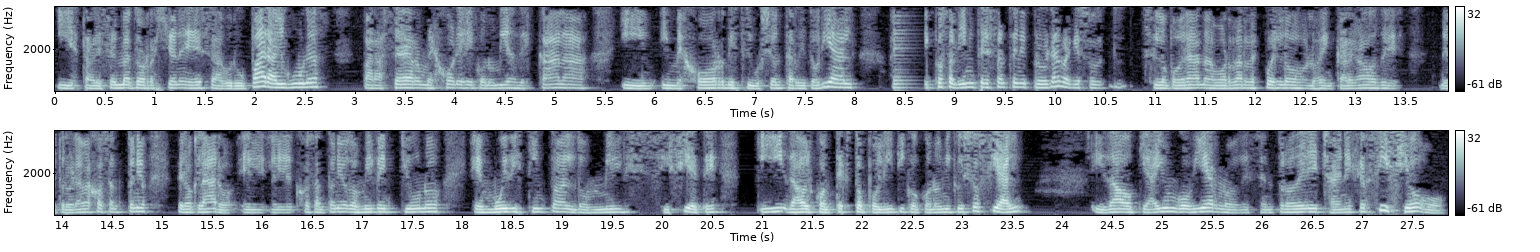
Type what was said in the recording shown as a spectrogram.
y establecer macroregiones es agrupar algunas para hacer mejores economías de escala y, mejor distribución territorial. Hay cosas bien interesantes en el programa que eso se lo podrán abordar después los, encargados de, de programa José Antonio, pero claro, el, José Antonio 2021 es muy distinto al 2017 y dado el contexto político, económico y social, y dado que hay un gobierno de centro derecha en ejercicio, o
